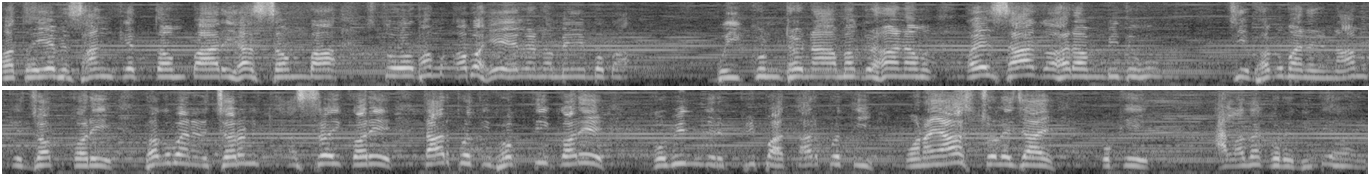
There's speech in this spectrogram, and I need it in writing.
অতএব সাংকেতম পারিহাস্যম বা স্তোভম অবহেলনমে বাবা বৈকুণ্ঠ নাম গ্রহণম ঐসা গহরম বিদু যে ভগবানের নামকে জপ করে, ভগবানের চরণকে আশ্রয় করে, তার প্রতি ভক্তি করে, গোবিন্দের কৃপা তার প্রতি অনায়াস চলে যায়, ওকে আলাদা করে দিতে হয়।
